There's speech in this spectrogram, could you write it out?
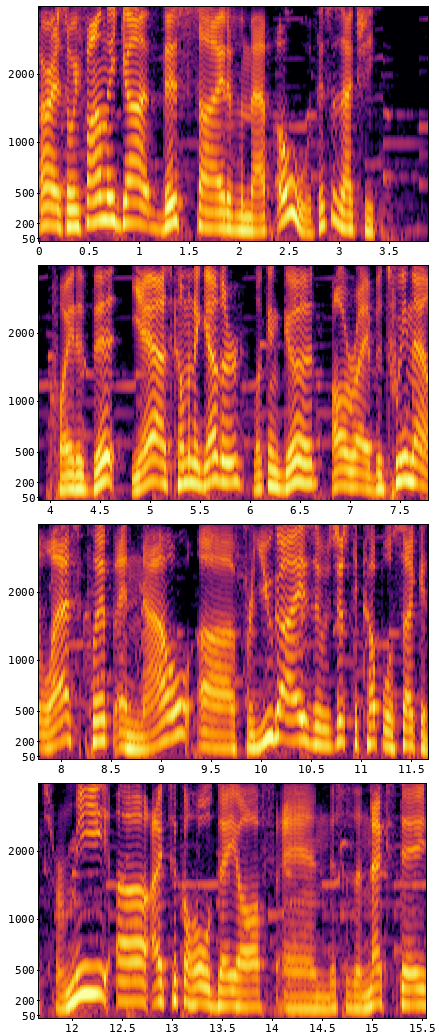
All right, so we finally got this side of the map. Oh, this is actually quite a bit. Yeah, it's coming together. Looking good. All right, between that last clip and now, uh, for you guys, it was just a couple of seconds. For me, uh, I took a whole day off, and this is the next day.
